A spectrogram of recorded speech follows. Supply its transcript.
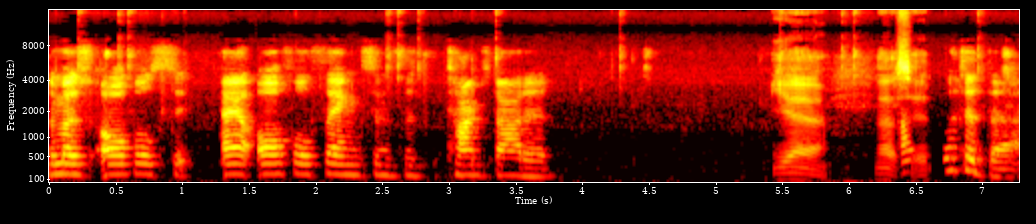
The most awful, uh, awful thing since the time started. yeah, that's I it. stuttered there.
